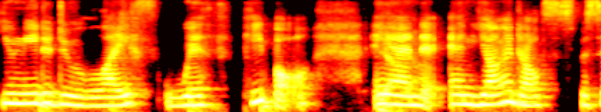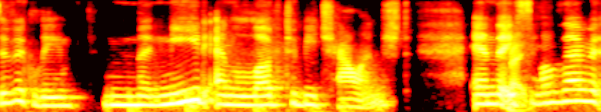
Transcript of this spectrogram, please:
you need to do life with people. And, and and young adults specifically need and love to be challenged. And they, right. some of them,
